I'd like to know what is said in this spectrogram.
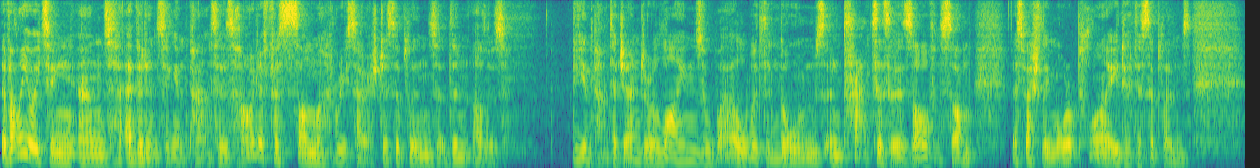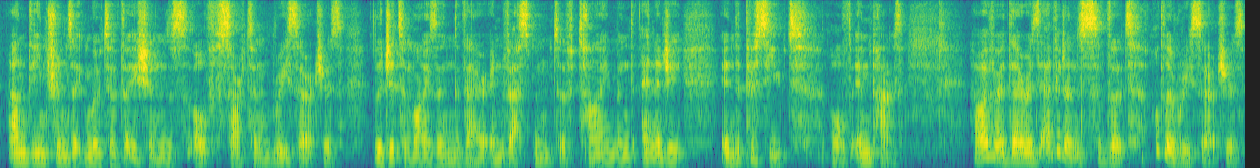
Evaluating and evidencing impact is harder for some research disciplines than others. The impact agenda aligns well with the norms and practices of some, especially more applied disciplines, and the intrinsic motivations of certain researchers, legitimizing their investment of time and energy in the pursuit of impact. However, there is evidence that other researchers,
